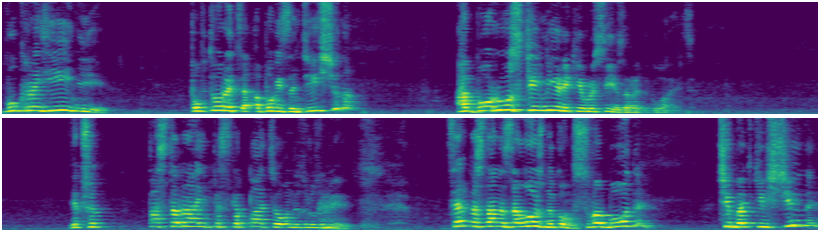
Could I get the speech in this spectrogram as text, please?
в Україні повториться або Візантійщина, або руський мір, який в Росії зараз відбувається. Якщо пастора і епископат цього не зрозуміють, церква стане заложником свободи, чи батьківщини,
